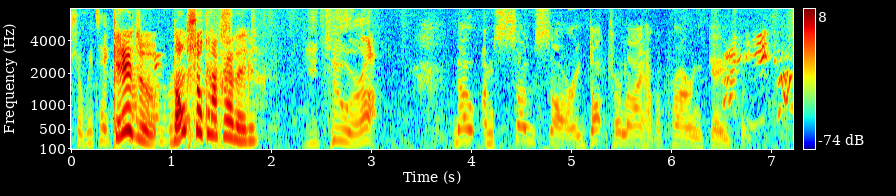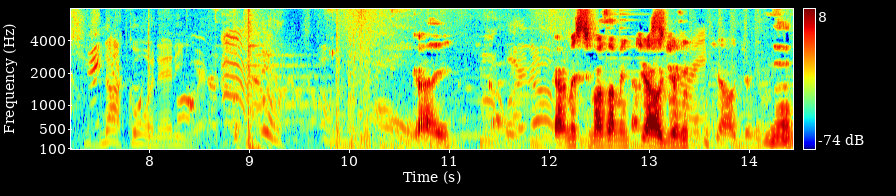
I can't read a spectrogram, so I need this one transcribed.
should we take this Querido, one on the dá um road? soco na cara dele. You two are up. No, I'm so sorry. Doctor and I have a prior engagement. She's not going anywhere. Aí. Cara, mas esse vazamento de áudio aí. Né?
